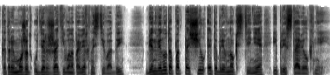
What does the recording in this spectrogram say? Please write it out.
который может удержать его на поверхности воды, Бенвенуто подтащил это бревно к стене и приставил к ней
